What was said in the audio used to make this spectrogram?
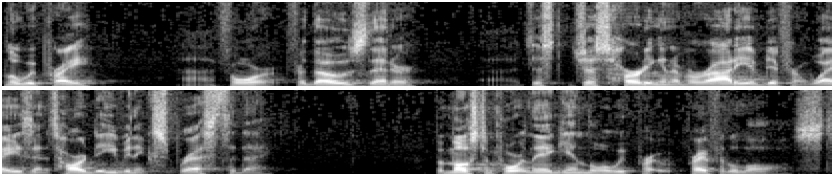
Lord, we pray uh, for, for those that are uh, just, just hurting in a variety of different ways, and it's hard to even express today. But most importantly, again, Lord, we pray, pray for the lost.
